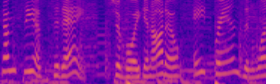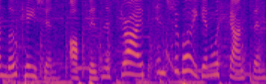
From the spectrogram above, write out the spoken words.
Come see us today. Sheboygan Auto, eight brands in one location, off Business Drive in Sheboygan, Wisconsin.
